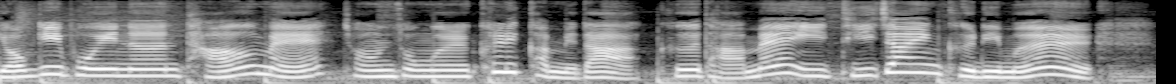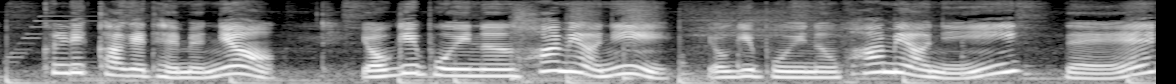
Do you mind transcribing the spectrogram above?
여기 보이는 다음에 전송을 클릭합니다. 그 다음에 이 디자인 그림을 클릭하게 되면요. 여기 보이는 화면이 여기 보이는 화면이 네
